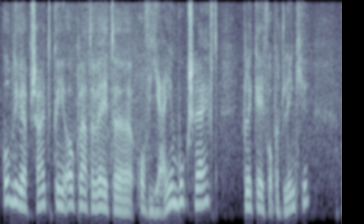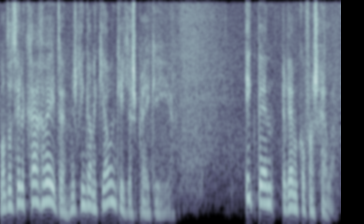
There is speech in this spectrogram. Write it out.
Op die website kun je ook laten weten of jij een boek schrijft. Klik even op het linkje, want dat wil ik graag weten. Misschien kan ik jou een keertje spreken hier. Ik ben Remco van Schellen.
